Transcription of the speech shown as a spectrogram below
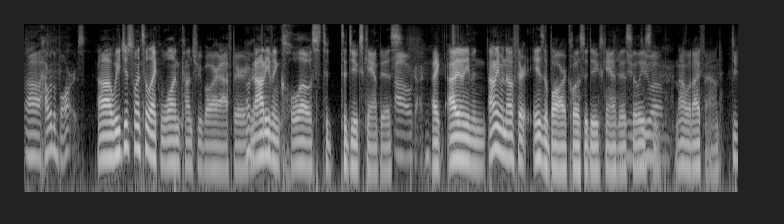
Uh, how were the bars? Uh, we just went to like one country bar after, Okay. not even close to, to Duke's campus. Oh, okay. Like I didn't even I don't even know if there is a bar close to Duke's campus. Do- at least do, um, not what I found. Do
